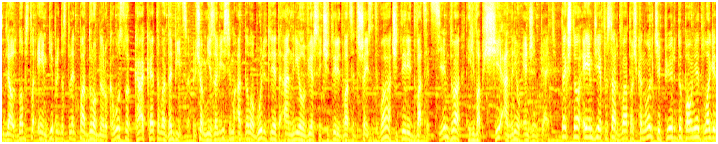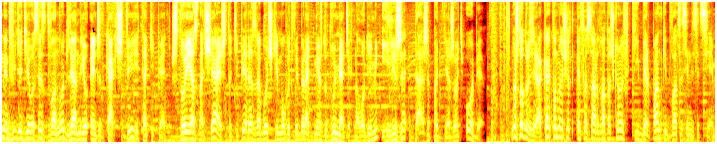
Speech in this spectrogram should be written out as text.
для удобства AMD предоставляет подробное руководство, как этого добиться, причем независимо от того, будет ли это Unreal версии 4.26.2, 4.27.2 или вообще Unreal Engine 5. Так что AMD FSR 2.0 теперь дополняет плагин NVIDIA DLSS 2.0 для Unreal Engine как 4, так и 5, что и означает, что теперь разработчики могут выбирать между двумя технологиями или же даже поддерживать обе. Ну что, друзья, а как вам насчет FSR 2.0 в Киберпанке 2077?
